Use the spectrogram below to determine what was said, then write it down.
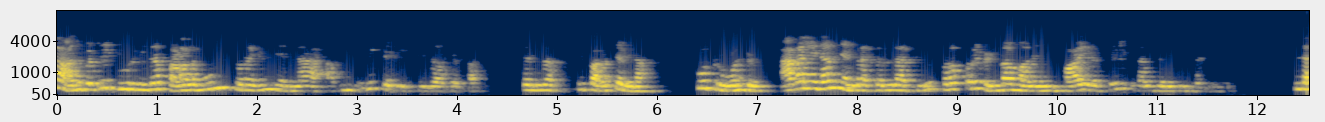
அது பற்றி கூறுகின்ற படலமும் துறையும் என்ன அப்படின்னு சொல்லி கேட்டிருக்கிறார்கள் சரிங்களா? இப்ப அடுத்த வினா. கூற்று ஒன்று. அகலிடம் என்ற சொல்லாட்சி புறப்புற வெண்பாமலையின் பாயிரத்தில் இடம்பெறுகின்றது. இந்த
